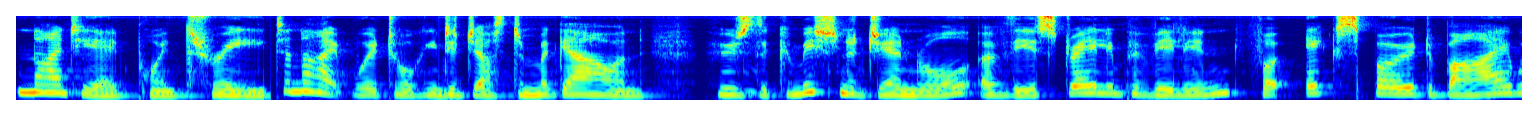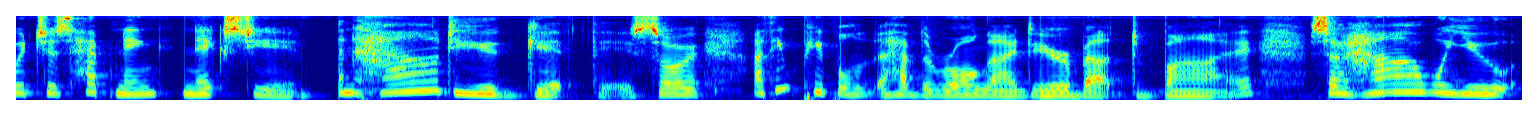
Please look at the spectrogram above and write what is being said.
98.3. Tonight we're talking to Justin McGowan, who's the Commissioner General of the Australian Pavilion for Expo Dubai, which is happening next year. And how do you get there? So I think people have the wrong idea about Dubai. So how will you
